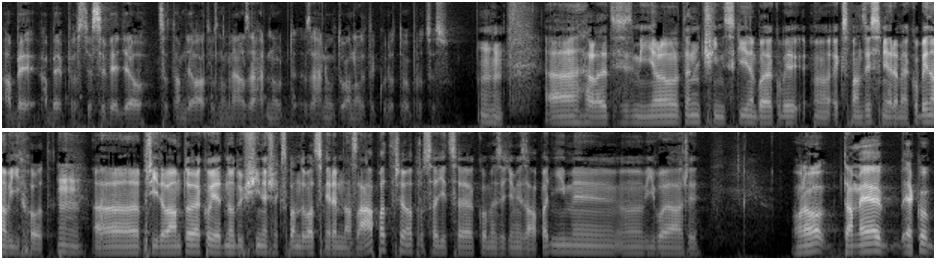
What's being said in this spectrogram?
aby, aby prostě si věděl, co tam dělá, to znamená zahrnout, zahrnout tu analytiku do toho procesu. Mm-hmm. Uh, hele, ty jsi zmínil ten čínský nebo jakoby uh, expanzi směrem jakoby na východ. Mm-hmm. Uh, přijde vám to jako jednodušší, než expandovat směrem na západ, třeba prosadit se jako mezi těmi západními uh, vývojáři? Ono tam je jako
